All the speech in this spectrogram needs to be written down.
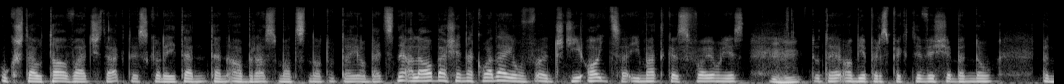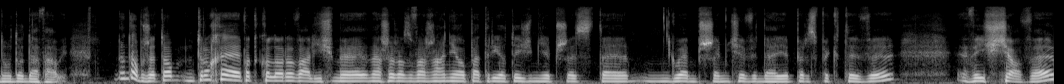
ukształtować, tak? To jest z kolei ten, ten obraz mocno tutaj obecny, ale oba się nakładają w czci ojca i matkę swoją jest, Mhm. tutaj obie perspektywy się będą, będą dodawały. No dobrze, to trochę podkolorowaliśmy nasze rozważanie o patriotyzmie przez te głębsze, mi się wydaje, perspektywy wyjściowe,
